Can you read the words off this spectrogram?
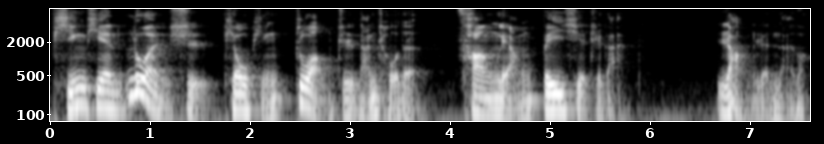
平添乱世飘萍、壮志难酬的苍凉悲切之感，让人难忘。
